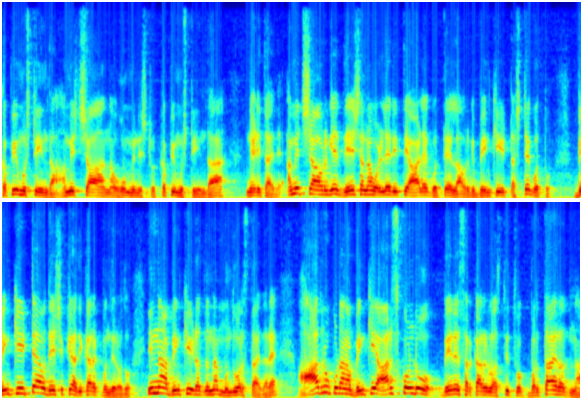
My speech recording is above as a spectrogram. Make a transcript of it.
ಕಪಿಮುಷ್ಟಿಯಿಂದ, ಅಮಿತ್ ಶಾ ಅನ್ನೋ ಹೋಮ್ ಮಿನಿಸ್ಟರ್ ಕಪಿಮುಷ್ಟಿಯಿಂದ ನಡೀತಾ ಇದೆ. ಅಮಿತ್ ಶಾ ಅವ್ರಿಗೆ ದೇಶನ ಒಳ್ಳೆ ರೀತಿ ಆಳೆ ಗೊತ್ತೇ ಇಲ್ಲ. ಅವ್ರಿಗೆ ಬೆಂಕಿ ಇಟ್ಟಷ್ಟೇ ಗೊತ್ತು. ಬೆಂಕಿ ಇಟ್ಟೇ ಅವ್ರು ದೇಶಕ್ಕೆ ಅಧಿಕಾರಕ್ಕೆ ಬಂದಿರೋದು. ಇನ್ನು ಆ ಬೆಂಕಿ ಇಡೋದನ್ನು ಮುಂದುವರಿಸ್ತಾ ಇದ್ದಾರೆ. ಆದರೂ ಕೂಡ ನಾವು ಬೆಂಕಿ ಆರಿಸ್ಕೊಂಡು ಬೇರೆ ಸರ್ಕಾರಗಳು ಅಸ್ತಿತ್ವಕ್ಕೆ ಬರ್ತಾ ಇರೋದನ್ನ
